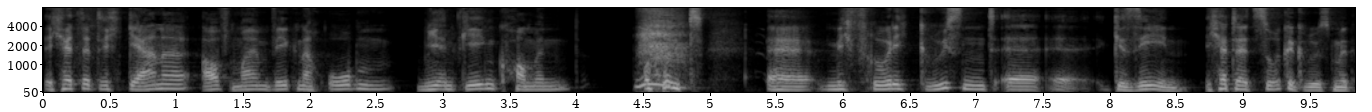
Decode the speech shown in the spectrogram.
Ich hätte dich gerne auf meinem Weg nach oben mir entgegenkommend und äh, mich fröhlich grüßend äh, äh, gesehen. Ich hätte jetzt zurückgegrüßt mit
